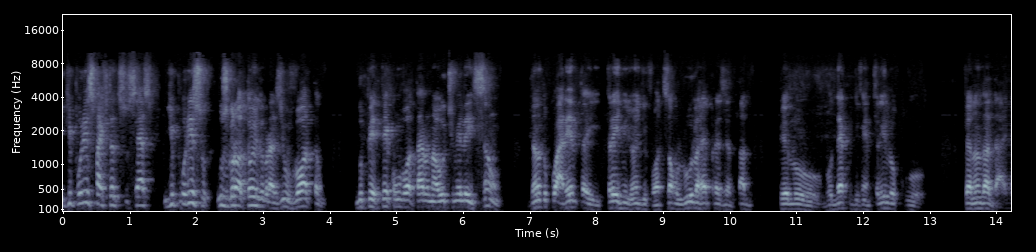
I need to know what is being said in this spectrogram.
e que por isso faz tanto sucesso e que por isso os grotões do Brasil votam no PT como votaram na última eleição, dando 43 milhões de votos ao Lula, representado pelo boneco de ventríloco Fernando Haddad.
